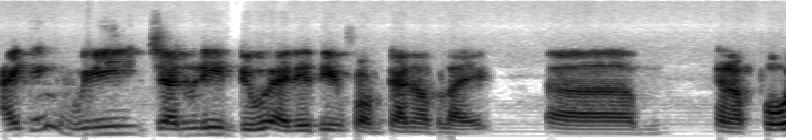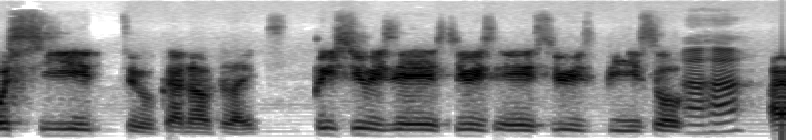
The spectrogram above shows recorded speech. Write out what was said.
I think we generally do anything from kind of like um, kind of post seed to kind of like pre series A, series A, series B. So Uh huh. I,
